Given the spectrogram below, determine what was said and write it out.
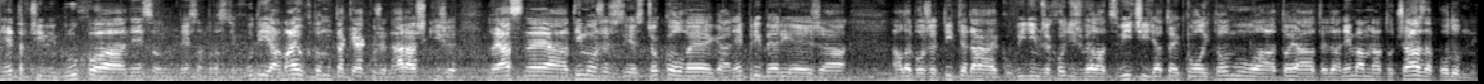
netrčí mi brucho a nie som, nie som proste chudý a majú k tomu také akože narážky, že no jasné a ty môžeš zjesť čokoľvek a nepriberieš a, alebo že ty teda ako vidím, že chodíš veľa cvičiť a to je kvôli tomu a to ja teda nemám na to čas a podobne.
